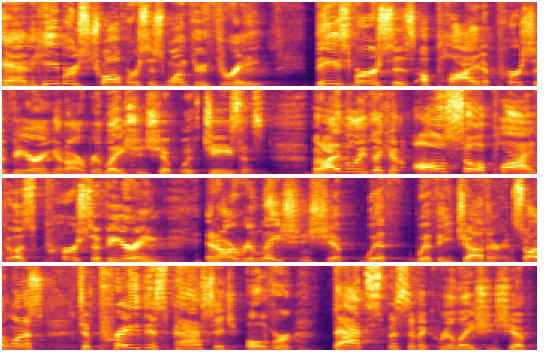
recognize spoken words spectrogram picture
And Hebrews 12, verses 1 through 3, these verses apply to persevering in our relationship with Jesus. But I believe they can also apply to us persevering in our relationship with, with each other. And so I want us to pray this passage over that specific relationship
